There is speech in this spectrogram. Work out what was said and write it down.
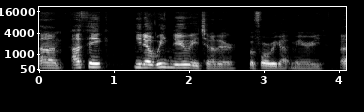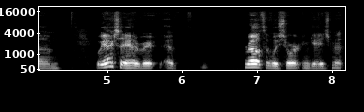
um, I think you know we knew each other before we got married. Um, we actually had a, very, a relatively short engagement,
